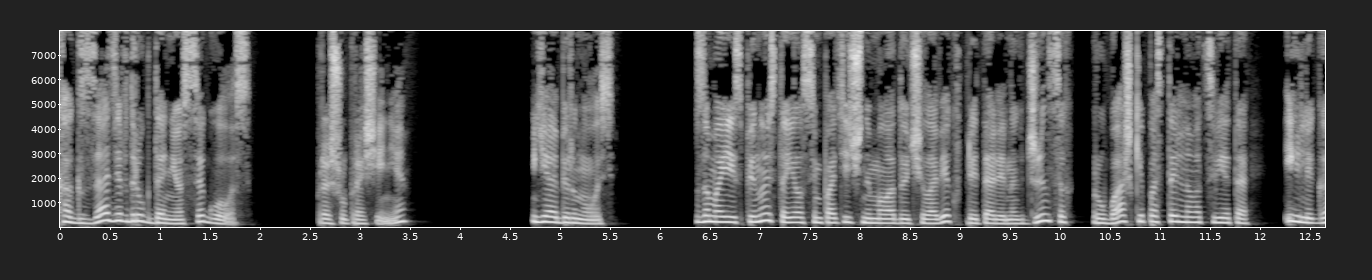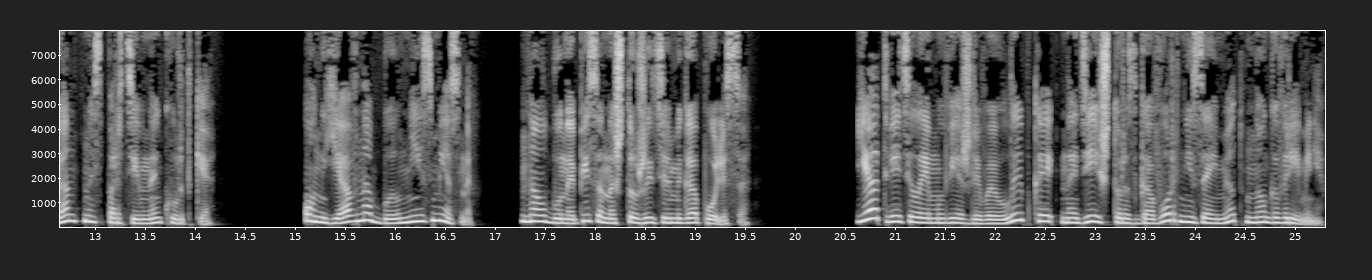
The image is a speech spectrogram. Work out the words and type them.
как сзади вдруг донесся голос. «Прошу прощения». Я обернулась. За моей спиной стоял симпатичный молодой человек в приталенных джинсах, рубашке пастельного цвета и элегантной спортивной куртке. Он явно был не из местных. На лбу написано, что житель мегаполиса. Я ответила ему вежливой улыбкой, надеясь, что разговор не займет много времени.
